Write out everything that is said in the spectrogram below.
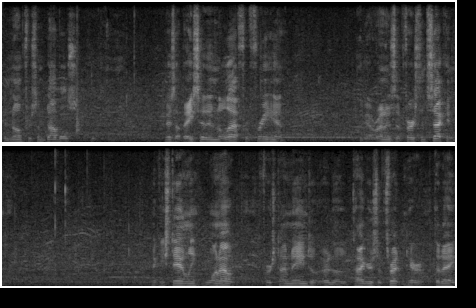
Been known for some doubles. There's a base hit in the left for Freehan. We've got runners at first and second. Mickey Stanley, one out. First time the Angel or the Tigers have threatened here today.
